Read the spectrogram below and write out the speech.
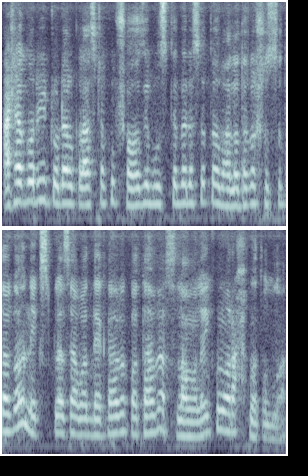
আশা করি টোটাল ক্লাসটা খুব সহজে বুঝতে পেরেছ। তো ভালো থাকো, সুস্থ থাকো। নেক্সট ক্লাসে আবার দেখা হবে, কথা হবে। আসসালামু আলাইকুম রহমতুল্লাহ।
